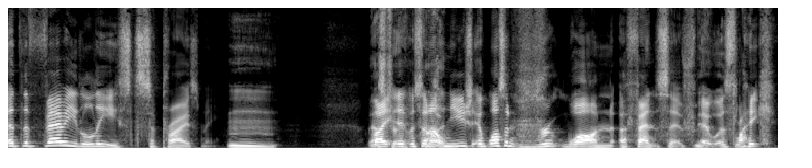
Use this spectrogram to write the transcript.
at the very least surprised me. Mm. like it was an Oh. unusual it wasn't route 1 offensive. It was like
